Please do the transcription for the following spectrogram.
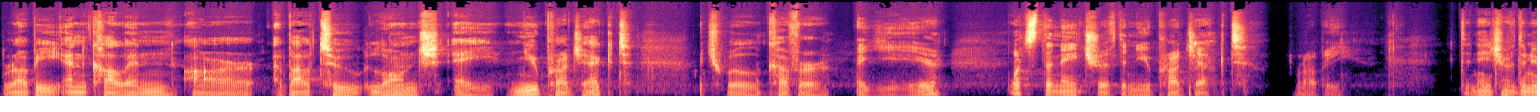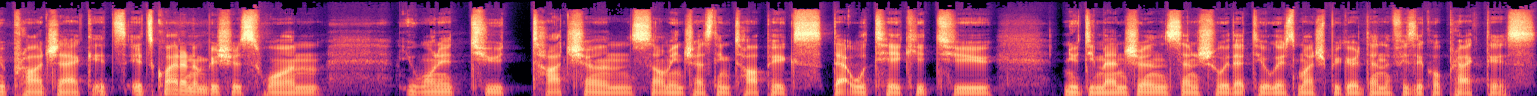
Robbie and Colin are about to launch a new project, which will cover a year. What's the nature of the new project, Robbie? The nature of the new project it's it's quite an ambitious one. You wanted to touch on some interesting topics that will take you to new dimensions and show that yoga is much bigger than a physical practice.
